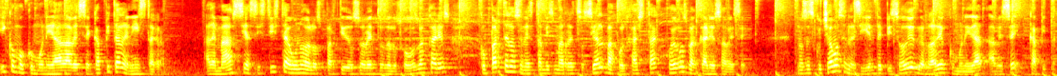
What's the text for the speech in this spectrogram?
y como Comunidad ABC Capital en Instagram. Además, si asististe a uno de los partidos o eventos de los Juegos Bancarios, compártelos en esta misma red social bajo el hashtag Juegos Bancarios ABC. Nos escuchamos en el siguiente episodio de Radio Comunidad ABC Capital.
